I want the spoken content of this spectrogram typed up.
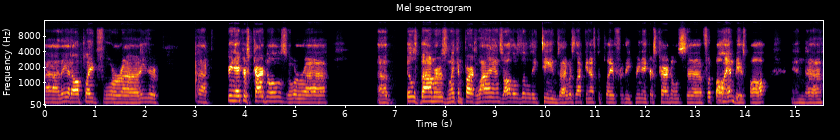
Uh, they had all played for uh, either uh, Green Acres Cardinals or uh, uh, Bills Bombers, Lincoln Park Lions, all those little league teams. I was lucky enough to play for the Green Acres Cardinals football and baseball. And uh,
